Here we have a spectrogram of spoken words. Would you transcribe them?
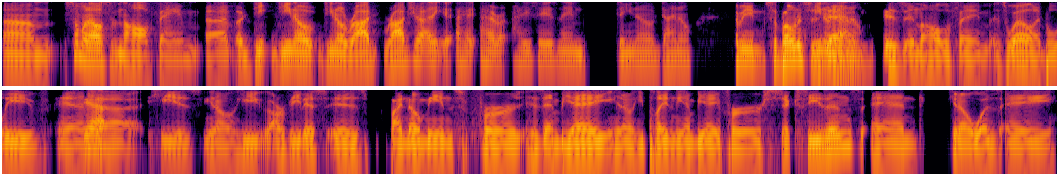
um someone else is in the Hall of Fame. Uh, D- Dino Dino Rod Raja. I think I, I, how do you say his name? Dino Dino. I mean, Sabonis' Dino dad Dano. is in the Hall of Fame as well, I believe, and Yeah. uh, he is, you know, he Arvydas is by no means for his NBA. You know, he played in the NBA for six seasons, and you know, was a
